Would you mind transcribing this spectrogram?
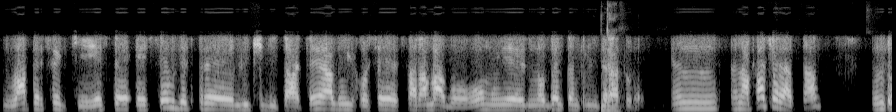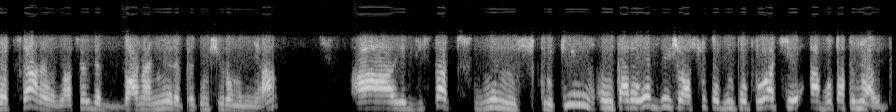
la perfecție. Este eseu despre luciditate a lui José Saramago. Omul e Nobel pentru literatură. Da. În, în afacerea asta, într-o țară la fel de bananiere precum și România, a existat un scrutin în care 80% din populație a votat în alb.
